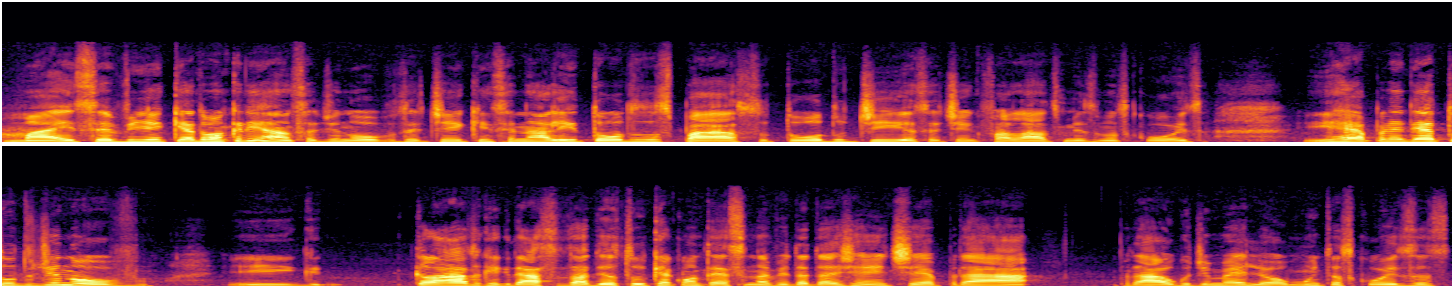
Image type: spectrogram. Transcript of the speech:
mas você via que era uma criança de novo. Você tinha que ensinar ali todos os passos, todo dia você tinha que falar as mesmas coisas e reaprender tudo de novo. E claro que, graças a Deus, tudo que acontece na vida da gente é para para algo de melhor. Muitas coisas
